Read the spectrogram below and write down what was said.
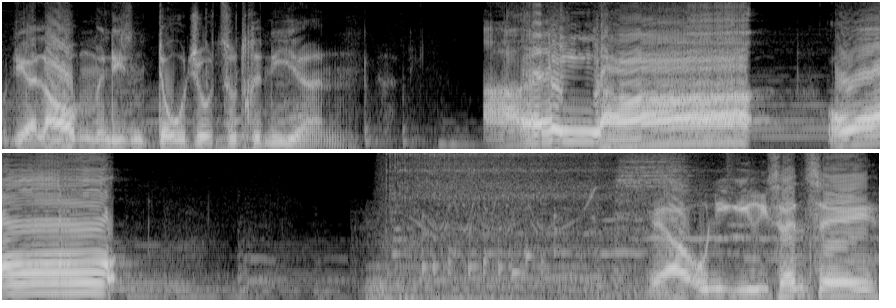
Und dir erlauben, in diesem Dojo zu trainieren. Ja. Oh. Ja, Onigiri Sensei,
